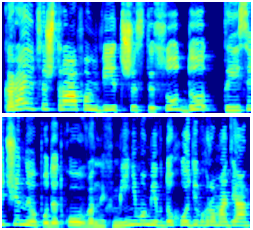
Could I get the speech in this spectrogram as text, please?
караються штрафом від 600 до 1000 неоподатковуваних мінімумів доходів громадян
